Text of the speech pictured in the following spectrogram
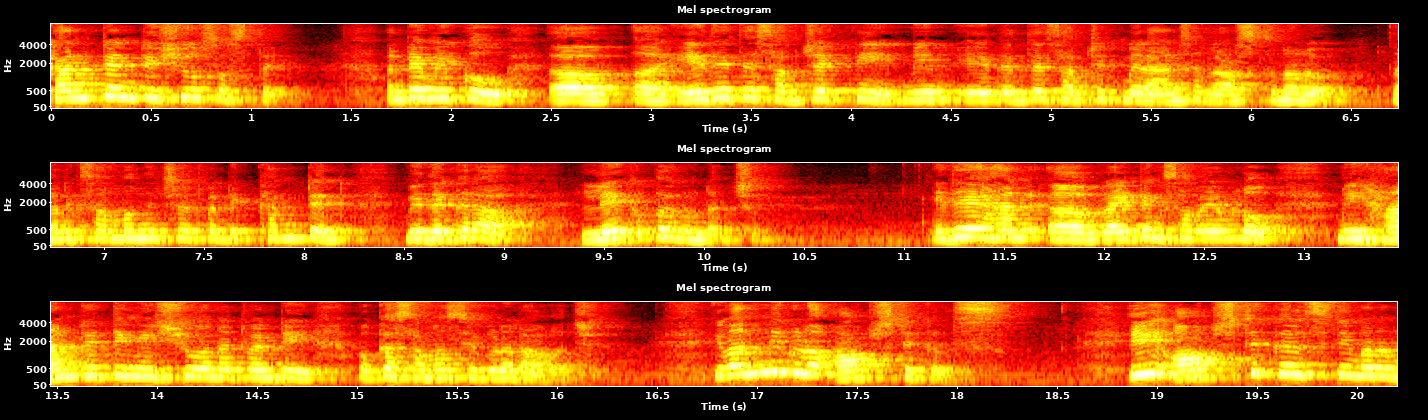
కంటెంట్ ఇష్యూస్ వస్తాయి. అంటే మీకు ఏదైతే సబ్జెక్ట్ని మీ ఏదైతే సబ్జెక్ట్ మీరు ఆన్సర్ రాస్తున్నారో దానికి సంబంధించినటువంటి కంటెంట్ మీ దగ్గర లేకపోయి ఉండొచ్చు. ఇదే హ్యాండ్ రైటింగ్ uh, సమయంలో మీ హ్యాండ్ రైటింగ్ ఇష్యూ అన్నటువంటి ఒక సమస్య కూడా రావచ్చు. ఇవన్నీ కూడా ఆబ్స్టికల్స్ ఈ ఆబ్స్టికల్స్ని మనం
